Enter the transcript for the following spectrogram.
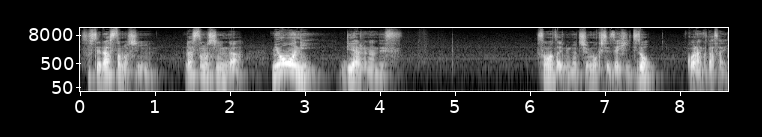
そしてラストのシーン。ラストのシーンが妙にリアルなんです。その辺りにも注目して是非一度ご覧ください。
